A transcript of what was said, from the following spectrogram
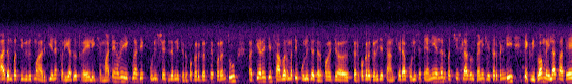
આ દંપતી વિરુદ્ધમાં અરજી અને ફરિયાદો થયેલી છે. માટે હવે એક બાદ એક પોલીસ તે તેમની ધરપકડ કરશે. પરંતુ અત્યારે જે સાબરમતી પોલીસે ધરપકડ ધરપકડ કરી છે ચાંદખેડા પોલીસે તેની અંદર પચીસ લાખ રૂપિયાની છેતરપિંડી એક વિધવા મહિલા સાથે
